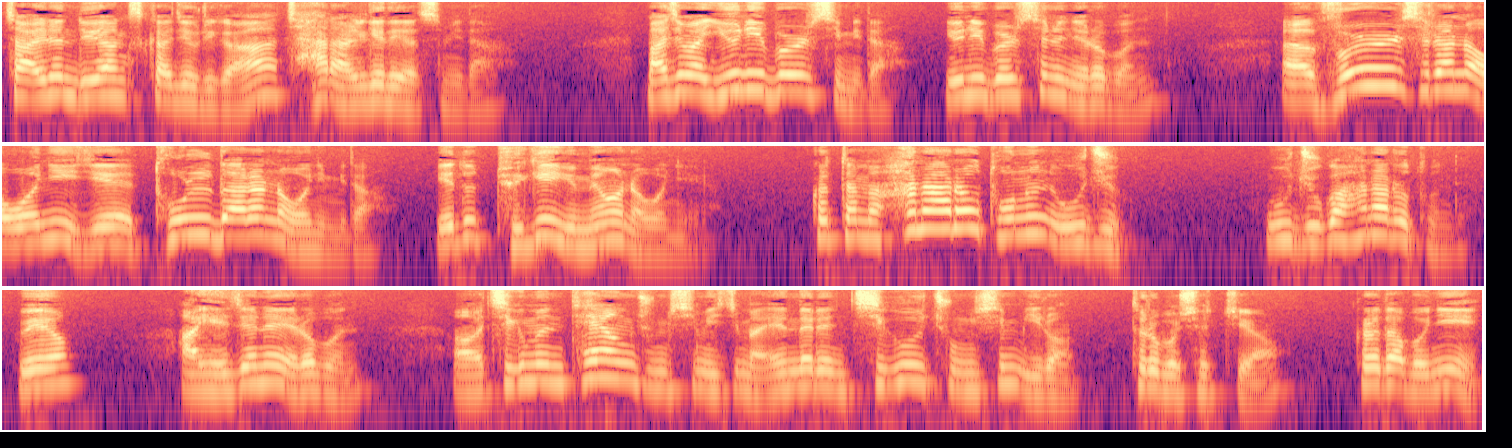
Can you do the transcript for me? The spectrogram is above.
자, 이런 뉘앙스까지 우리가 잘 알게 되었습니다. 마지막 universe입니다. universe는 여러분 아, verse라는 어원이 이제 돌다라는 어원입니다. 얘도 되게 유명한 어원이에요. 그렇다면 하나로 도는 우주. 우주가 하나로 돈대. 왜요? 아, 예전에 여러분, 어, 지금은 태양 중심이지만 옛날엔 지구 중심 이론 들어보셨죠? 그러다 보니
